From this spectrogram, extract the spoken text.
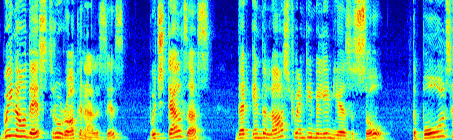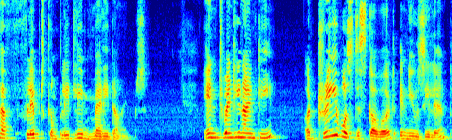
We know this through rock analysis, which tells us that in the last 20 million years or so, the poles have flipped completely many times. In 2019, a tree was discovered in New Zealand,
